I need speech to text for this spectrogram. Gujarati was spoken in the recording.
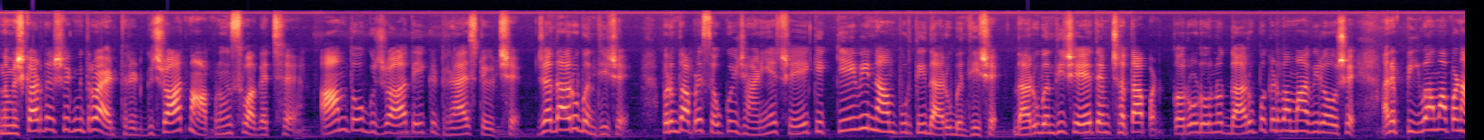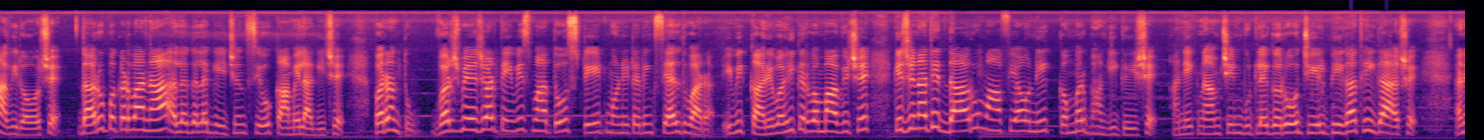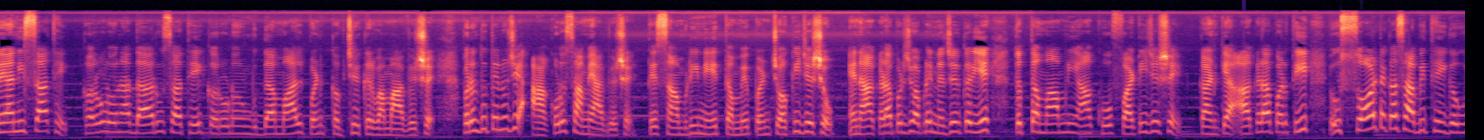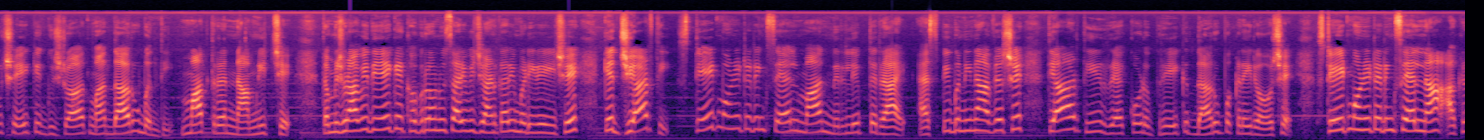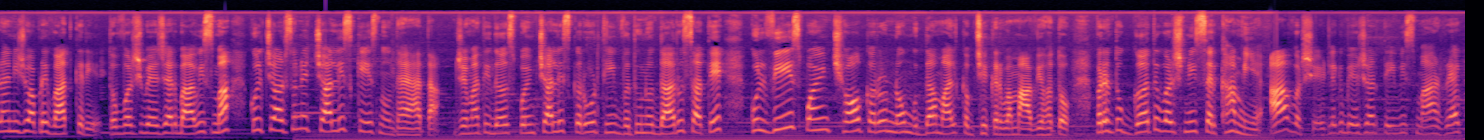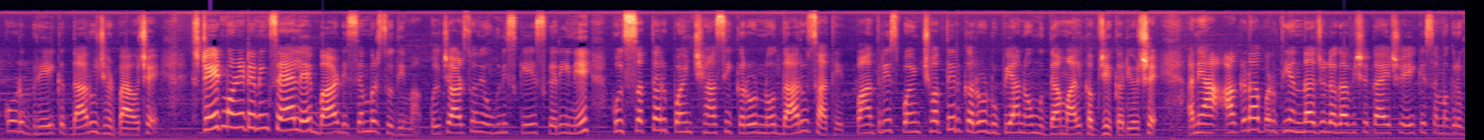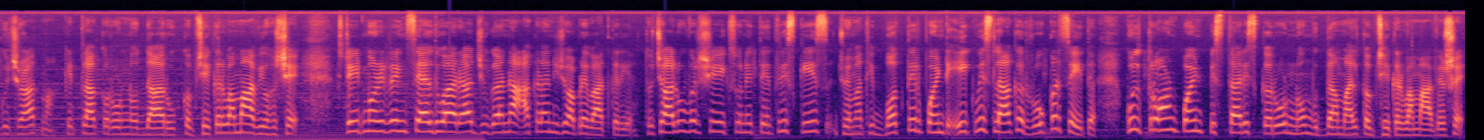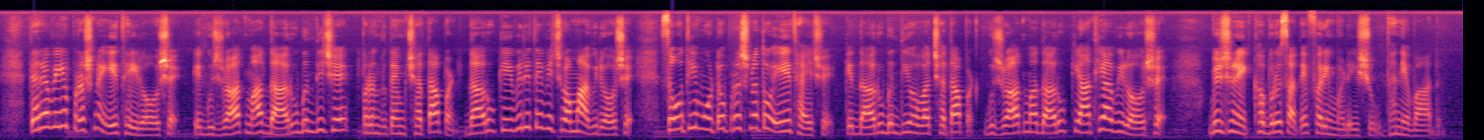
નમસ્કાર દર્શક મિત્રો એટ રેટ ગુજરાતમાં આપનું સ્વાગત છે. આમ તો ગુજરાત એક ડ્રાય સ્ટેટ છે, જ્યાં દારૂબંધી છે. પરંતુ આપણે સૌ કોઈ જાણીએ છીએ કે કેવી નામ પૂરતી દારૂબંધી છે. દારૂબંધી છે તેમ છતાં પણ કરોડોનો દારૂ પકડવામાં આવી રહ્યો છે અને પીવામાં પણ આવી રહ્યો છે. દારૂ પકડવાના અલગ અલગ એજન્સીઓ કામે લાગી છે. પરંતુ વર્ષ બે હજાર તેવીસમાં તો સ્ટેટ મોનિટરિંગ સેલ દ્વારા એવી કાર્યવાહી કરવામાં આવી છે કે જેનાથી દારૂ માફિયાઓની કમર ભાંગી ગઈ છે. અનેક નામચીન બુટલેગરો જેલ ભેગા થઈ ગયા છે અને આની સાથે કરોડોના દારૂ સાથે કરોડોનો મુદ્દા માલ પણ કબજે કરવામાં આવ્યો છે. પરંતુ તેનો જે આંકડો સામે આવ્યો છે, તે સાંભળીને તમે પણ ચોંકી જશો. એના આંકડા પર જો આપણે નજર કરીએ, તો તમામની આંખો ફાટી જશે. કારણ કે આંકડા પરથી એવું સો ટકા સાબિત થઈ ગયું છે કે ગુજરાતમાં દારૂબંધી માત્ર નામની જ છે. તમને જણાવી દઈએ કે ખબરો અનુસાર એવી જાણકારી મળી રહી છે કે જ્યારથી સ્ટેટ મોનિટરિંગ સેલમાં નિર્લિપ્ત રાય એસપી બનીને આવ્યા છે, ત્યારથી રેકોર્ડ બ્રેક દારૂ પકડાઈ રહ્યો છે. સ્ટેટ મોનિટરિંગ સેલના આંકડાની જો આપણે વાત કરીએ, તો વર્ષ બે હજાર બાવીસમાં કુલ ચારસો ચાલીસ કેસ નોંધાયા હતા, જેમાંથી દસ પોઈન્ટ ચાલીસ કરોડથી વધુનો દારૂ સાથે કુલ વીસ પોઈન્ટ છ કરોડનો મુદ્દામાલ કબજે કરવામાં આવ્યો હતો. પરંતુ ગત વર્ષની સરખામણીએ આ વર્ષે એટલે કે બે હજાર તેવીસમાં રેકોર્ડ બ્રેક દારૂ ઝડપાયો છે. સ્ટેટ મોનિટરિંગ સેલે બાર ડિસેમ્બર સુધીમાં કુલ ચારસો ઓગણીસ કેસ કરીને કુલ સત્તર પોઈન્ટ છ્યાસી કરોડનો દારૂ સાથે પાંત્રીસ પોઈન્ટ છોતેર કરોડ રૂપિયાનો મુદ્દામાલ કબજે કર્યો છે. અને આ આંકડા પરથી અંદાજો લગાવી શકાય છે કે સમગ્ર ગુજરાતમાં કેટલા કરોડનો દારૂ કબજે કરવામાં આવ્યો હશે. સ્ટેટ મોનિટરિંગ સેલ દ્વારા જુગારના આંકડાની જો આપણે વાત કરીએ, તો ચાલુ વર્ષે એકસો કેસ, જેમાંથી બોતેર એકવીસ લાખ રોકડ સહિત કુલ ત્રણ પિસ્તાલીસ કરોડનો મુદ્દામાલ કબજે કરવામાં આવ્યો છે. ત્યારે હવે એ પ્રશ્ન એ થઈ રહ્યો છે કે ગુજરાતમાં દારૂબંધી છે, પરંતુ તેમ છતાં પણ દારૂ કેવી રીતે વેચવામાં આવી રહ્યો છે? સૌથી મોટો પ્રશ્ન તો એ થાય છે કે દારૂબંધી હોવા છતાં પણ ગુજરાતમાં દારૂ ક્યાંથી આવી રહ્યો છે? બીજને ખબરો સાથે ફરી મળીશું. ધન્યવાદ.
